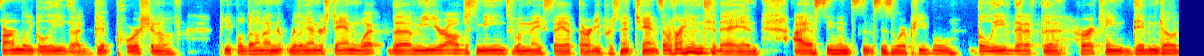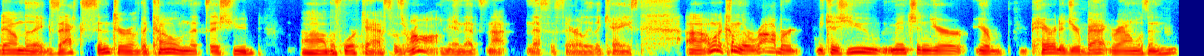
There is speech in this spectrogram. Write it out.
firmly believe that a good portion of people don't un- really understand what the meteorologist means when they say a 30% chance of rain today. And I have seen instances where people believe that if the hurricane didn't go down the exact center of the cone that's issued, uh, the forecast was wrong, and that's not necessarily the case. Uh, I want to come to Robert because you mentioned your your heritage, your background was in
